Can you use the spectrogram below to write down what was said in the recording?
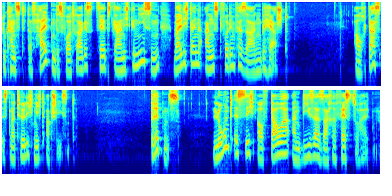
Du kannst das Halten des Vortrages selbst gar nicht genießen, weil dich deine Angst vor dem Versagen beherrscht. Auch das ist natürlich nicht abschließend. Drittens. Lohnt es sich auf Dauer an dieser Sache festzuhalten?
